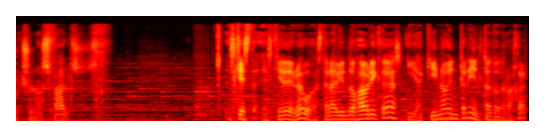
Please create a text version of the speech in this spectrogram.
Porque son los falsos. Es que, está, es que de nuevo, están habiendo fábricas y aquí no entra ni el tato a trabajar.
